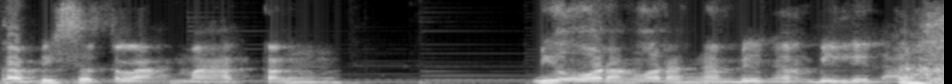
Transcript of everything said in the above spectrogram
tapi setelah matang ini orang-orang ngambil-ngambilin aja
